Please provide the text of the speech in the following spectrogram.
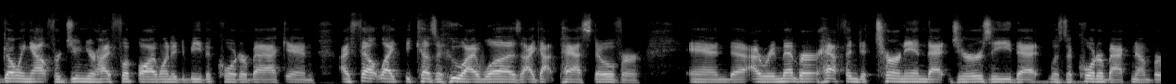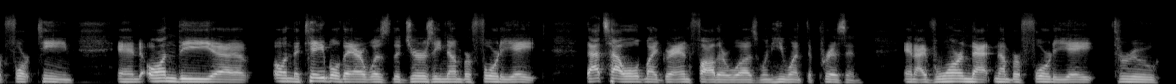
going out for junior high football i wanted to be the quarterback and i felt like because of who i was i got passed over and uh, I remember having to turn in that jersey that was a quarterback number 14. And on the uh, on the table there was the jersey number 48. That's how old my grandfather was when he went to prison. And I've worn that number 48 through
